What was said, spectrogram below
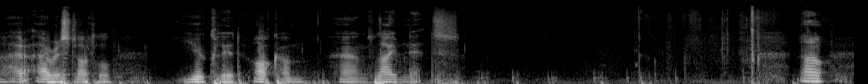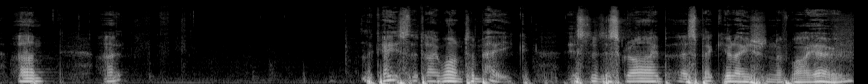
uh, Aristotle, Euclid, Occam, and Leibniz. Now, um, uh, the case that I want to make is to describe a speculation of my own,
